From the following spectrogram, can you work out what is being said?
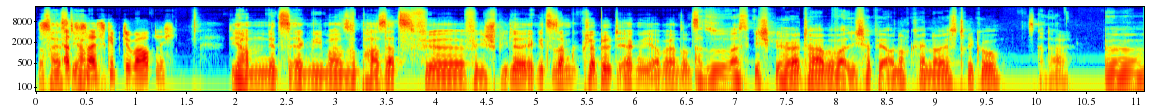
Das heißt, Also das haben, heißt, es gibt überhaupt nicht. die haben jetzt irgendwie mal so ein paar Satz für, für die Spiele irgendwie zusammengeklöppelt irgendwie, aber ansonsten Also was ich gehört habe, weil ich habe ja auch noch kein neues Trikot. Skandal. Äh,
